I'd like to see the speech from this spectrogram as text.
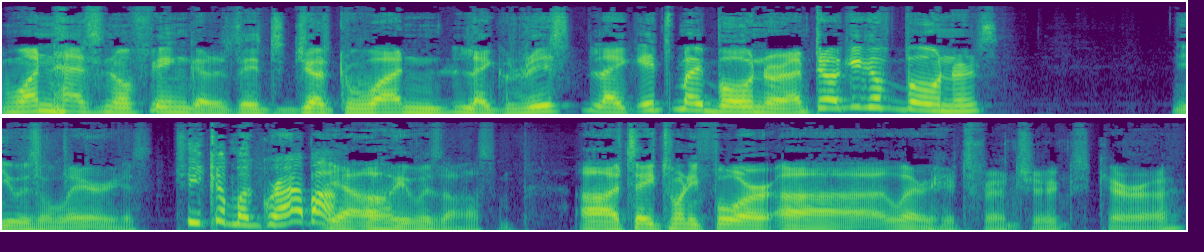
One has no fingers. It's just one, like, wrist, like, it's my boner. I'm talking of boners. He was hilarious. Tika McGrabba. Yeah, oh, he was awesome. Uh, it's 824. Uh, Larry hates French chicks. Kara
